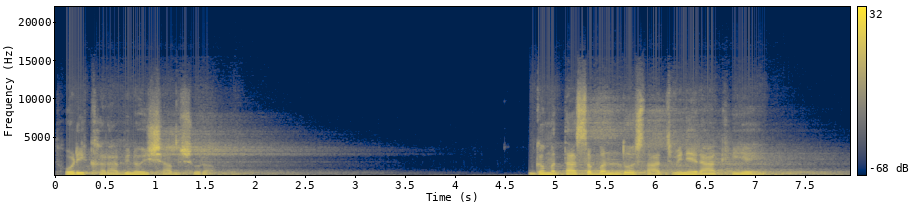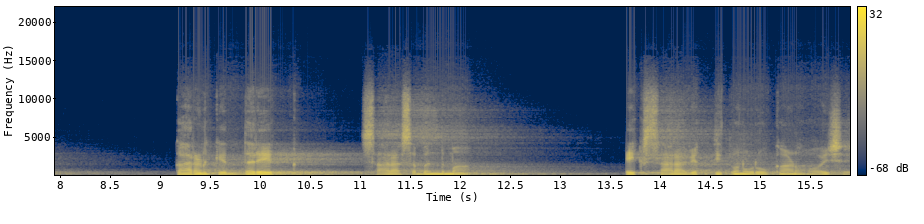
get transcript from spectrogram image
થોડી ખરાબીનો હિસાબ શું રાખવો? ગમતા સંબંધો સાચવીને રાખીએ, કારણ કે દરેક સારા સંબંધમાં એક સારા વ્યક્તિત્વનું રોકાણ હોય છે.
